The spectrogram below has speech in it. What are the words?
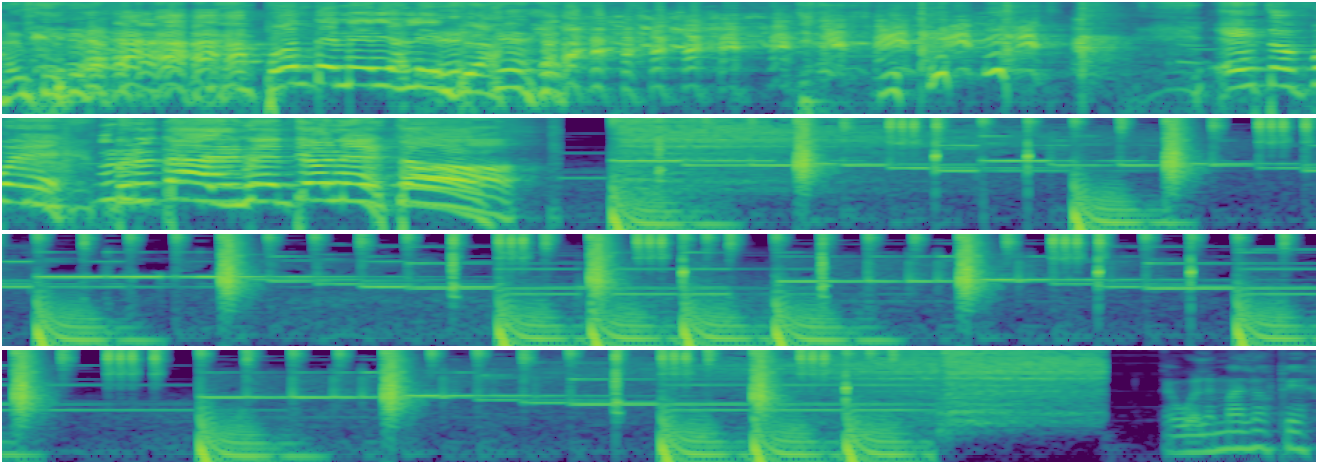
Ponte medias limpias. Esto fue Brutalmente Honesto. Te huelen más los pies.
